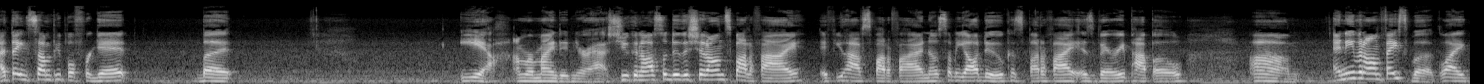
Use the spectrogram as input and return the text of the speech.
I think some people forget, but yeah, I'm reminding your ass. You can also do the shit on Spotify if you have Spotify. I know some of y'all do because Spotify is very popo. Um, and even on Facebook, like,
